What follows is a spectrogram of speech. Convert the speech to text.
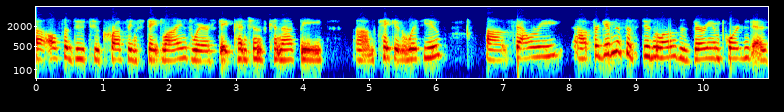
uh, also due to crossing state lines where state pensions cannot be um, taken with you. Uh, salary, uh, forgiveness of student loans is very important as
